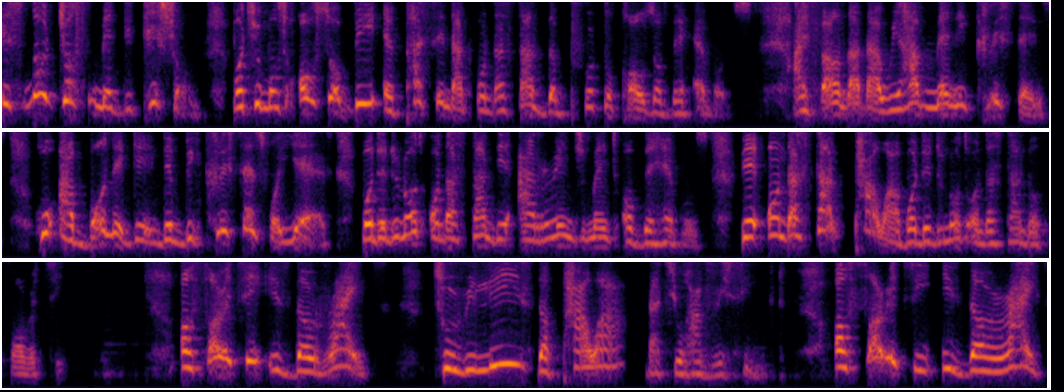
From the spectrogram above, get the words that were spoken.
It's not just meditation, but you must also be a person that understands the protocols of the heavens. I found out that we have many Christians who are born again. They've been Christians for years, but they do not understand the arrangement of the heavens. They understand power, but they do not understand authority. Authority is the right to release the power that you have received. Authority is the right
